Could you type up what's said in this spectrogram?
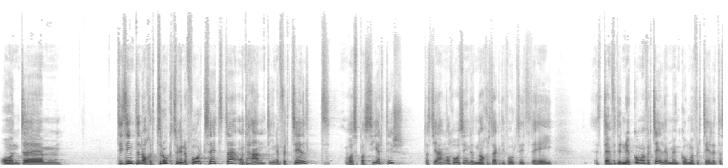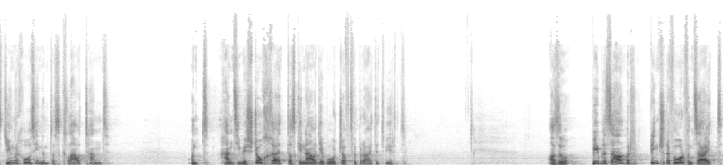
Und ähm, Die sind dann nachher zurück zu ihren Vorgesetzten und haben ihnen erzählt, was passiert ist, dass die Engel gekommen sind. Und nachher sagen die Vorgesetzten, hey, das dürfen ihr nicht kommen erzählen. Wir müssen kommen erzählen, dass die Jünger gekommen sind und das geklaut haben. Und haben sie bestochen, dass genau diese Botschaft verbreitet wird. Also, die Bibel selber bringt schon den Vorwurf und sagt,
